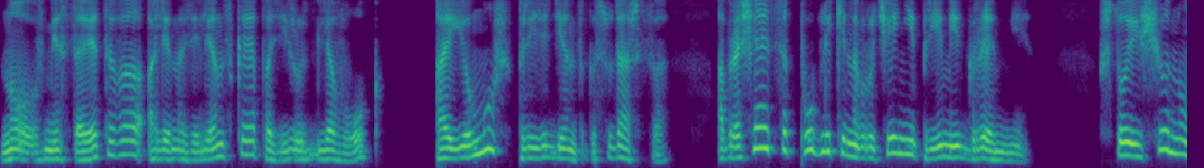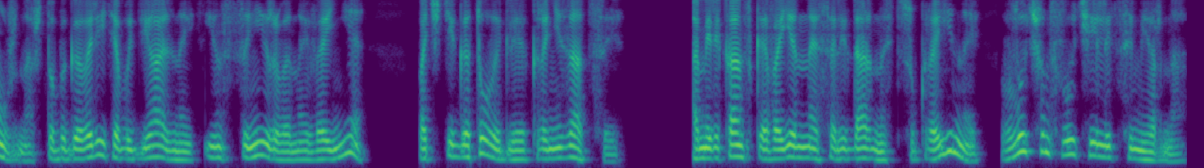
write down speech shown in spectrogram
Но вместо этого Алена Зеленская позирует для ВОК, а ее муж, президент государства, обращается к публике на вручение премии Грэмми. Что еще нужно, чтобы говорить об идеальной инсценированной войне, почти готовой для экранизации? Американская военная солидарность с Украиной в лучшем случае лицемерна.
